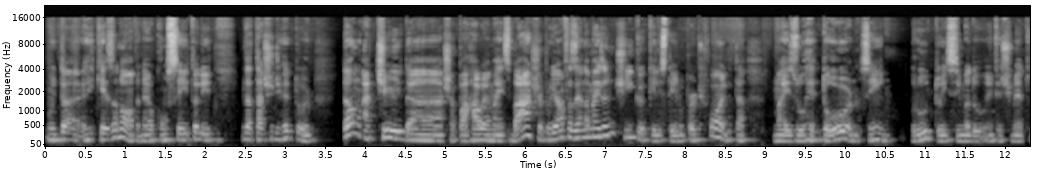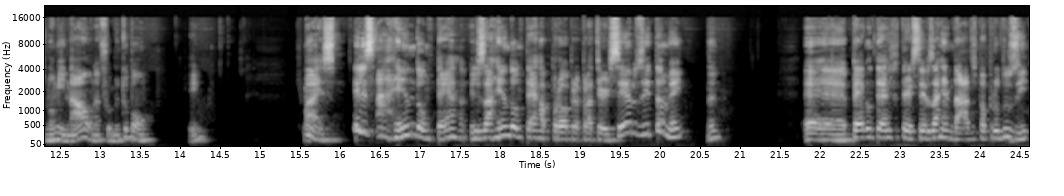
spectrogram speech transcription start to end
muita riqueza nova, né? O conceito ali da taxa de retorno. Então, a TIR da Chaparral é mais baixa porque é uma fazenda mais antiga que eles têm no portfólio, tá? Mas o retorno, assim, bruto em cima do investimento nominal, né, foi muito bom. Okay? que mais? Eles arrendam terra, eles arrendam terra própria para terceiros e também né, é, pegam terras de terceiros arrendados para produzir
